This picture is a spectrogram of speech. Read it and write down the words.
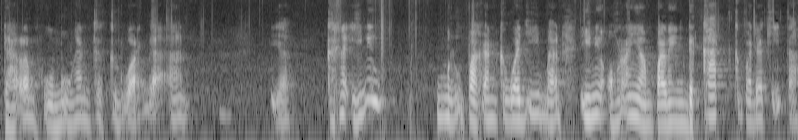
dalam hubungan kekeluargaan. Ya, karena ini merupakan kewajiban. Ini orang yang paling dekat kepada kita.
